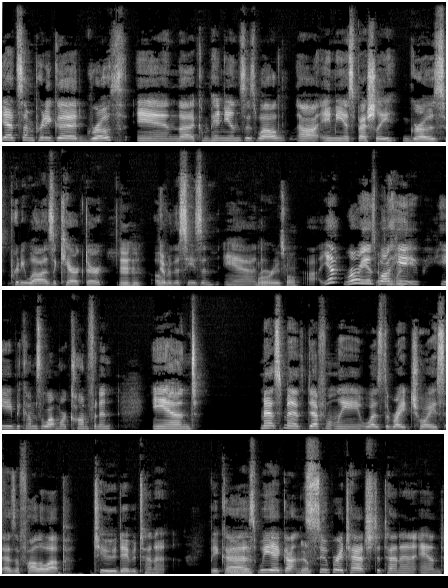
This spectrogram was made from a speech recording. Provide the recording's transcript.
yeah, it's some pretty good growth in the companions as well. Uh, Amy, especially, grows pretty well as a character hmm over Yep. the season. And Rory as well. uh, yeah, Rory as well. He he becomes a lot more confident, and Matt Smith definitely was the right choice as a follow up to David Tennant because we had gotten Yep. super attached to Tennant and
